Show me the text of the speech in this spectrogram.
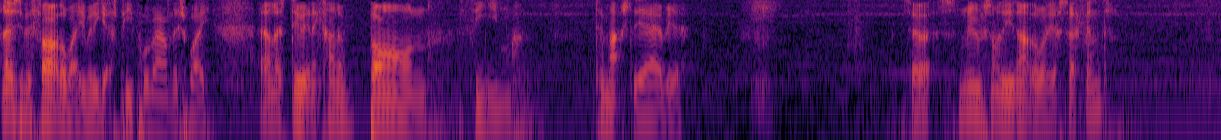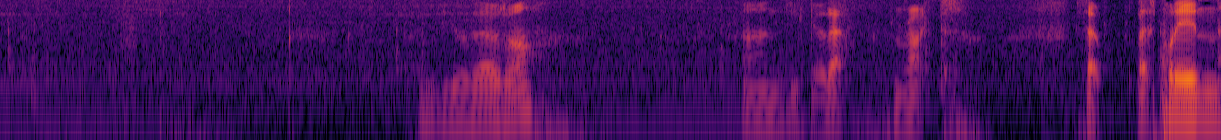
I know it's a bit far out of the way, but it gets people around this way. And let's do it in a kind of barn theme to match the area. So let's move some of these out of the way a second. View there as well. And you can go there. Right. So, let's put in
